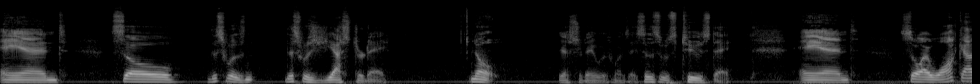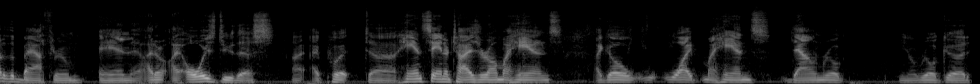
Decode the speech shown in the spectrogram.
And so this was this was yesterday. No, yesterday was Wednesday. So this was Tuesday. And so I walk out of the bathroom and I don't I always do this. I, I put uh, hand sanitizer on my hands. I go wipe my hands down real you know real good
